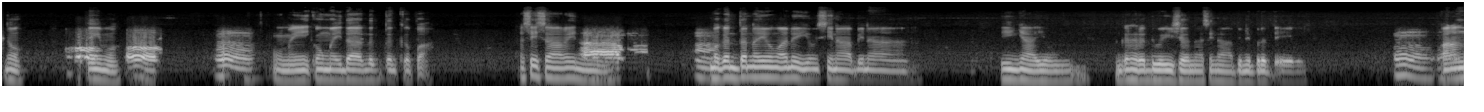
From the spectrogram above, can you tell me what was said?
No, Oo, tingin mo. Oo. Mm. Kung may, kung may dadagdag ka pa. Kasi sa akin, Um, mm. maganda na yung ano, yung sinabi na yun nga, yung graduation na sinabi ni Brad Ellie. Mm. Parang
